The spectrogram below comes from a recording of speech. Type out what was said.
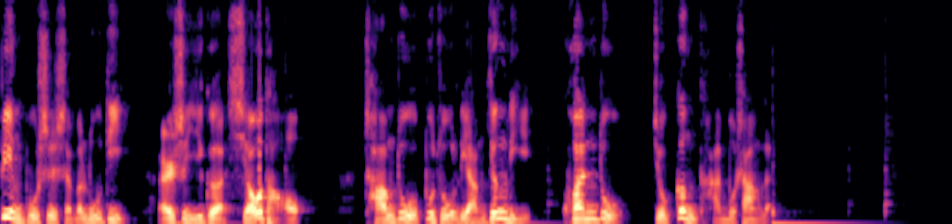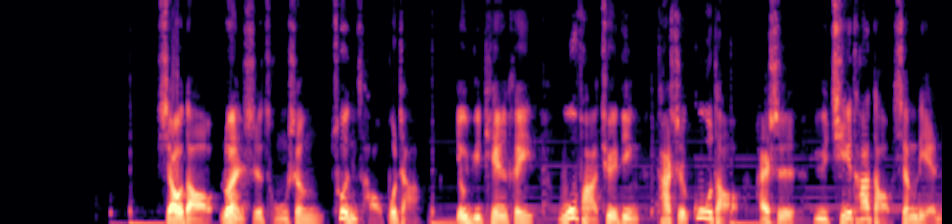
并不是什么陆地，而是一个小岛，长度不足两英里，宽度就更谈不上了。小岛乱石丛生，寸草不长。由于天黑，无法确定它是孤岛还是与其他岛相连。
